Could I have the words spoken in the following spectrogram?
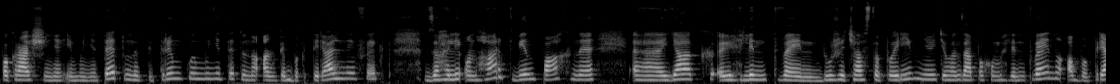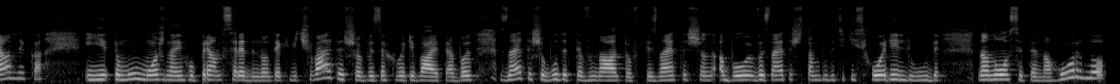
покращення імунітету, на підтримку імунітету, на антибактеріальний ефект. Взагалі, онгард він пахне е, як глінтвейн. Дуже часто порівнюють його запахом глінтвейну або пряника, і тому можна його прямо всередину, от як відчуваєте, що ви захворіваєте, або знаєте, що будете в натовпі, знаєте, що або ви знаєте, що там будуть якісь хворі люди. Наносите на горло.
